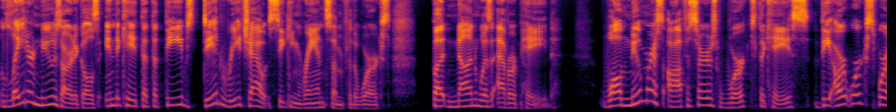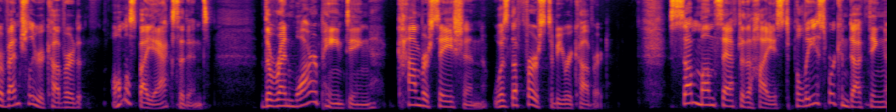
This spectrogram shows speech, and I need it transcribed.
Later news articles indicate that the thieves did reach out seeking ransom for the works, but none was ever paid. While numerous officers worked the case, the artworks were eventually recovered almost by accident. The Renoir painting, Conversation, was the first to be recovered. Some months after the heist, police were conducting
